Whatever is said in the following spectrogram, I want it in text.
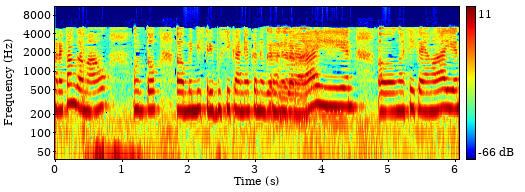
Mereka nggak mau untuk eh, mendistribusikannya ke negara-negara negara lain, eh, ngasih ke yang lain.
